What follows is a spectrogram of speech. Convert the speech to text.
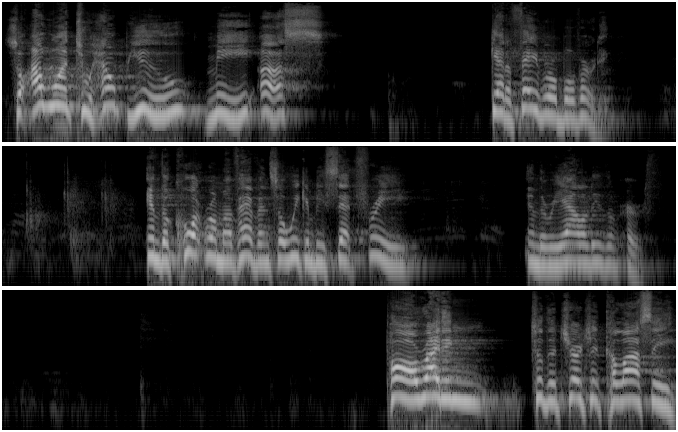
So I want to help you, me, us, get a favorable verdict in the courtroom of heaven so we can be set free in the realities of earth. Paul, writing to the church at Colossae,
